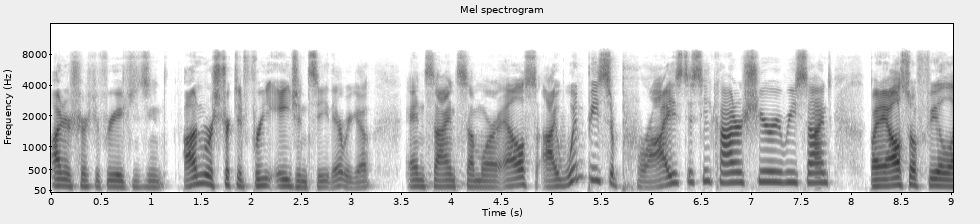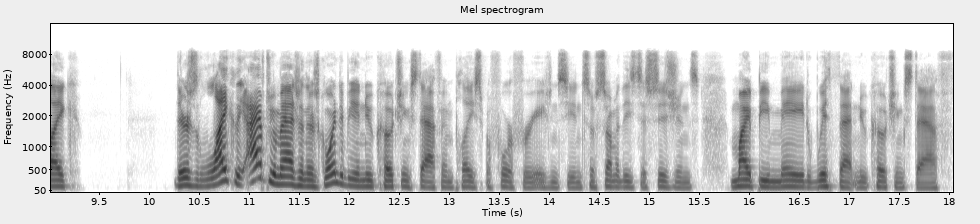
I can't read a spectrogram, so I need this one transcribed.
unrestricted free agency, unrestricted free agency. There we go, and sign somewhere else. I wouldn't be surprised to see Connor Sheary re-signed, but I also feel like there's likely I have to imagine there's going to be a new coaching staff in place before free agency, and so some of these decisions might be made with that new coaching staff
